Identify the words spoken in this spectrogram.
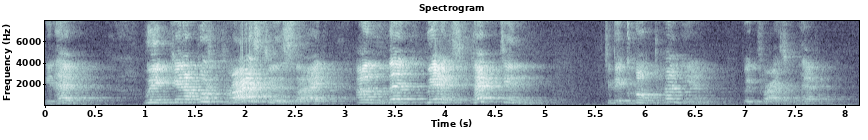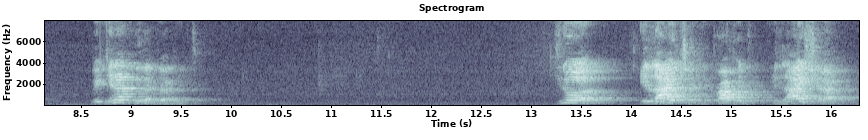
in heaven. We cannot put Christ to the side and then we are expecting to be companion with Christ in heaven. We cannot do that, brethren. You know, Elijah, the prophet Elijah,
